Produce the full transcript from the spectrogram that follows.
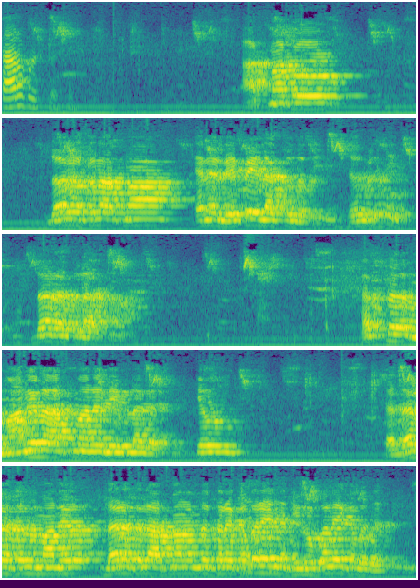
સારો પ્રશ્ન છે. આત્મા તો દર અસલ આત્મા એને લેપે લાગતો નથી? દર અસલ આત્મા ફક્ત માનેલા આત્માને લેપ લાગે કેવું? દર અસલ માને દર અસલ આત્માનો અંદર તને ખબર જ નથી લોકોને ખબર નથી.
